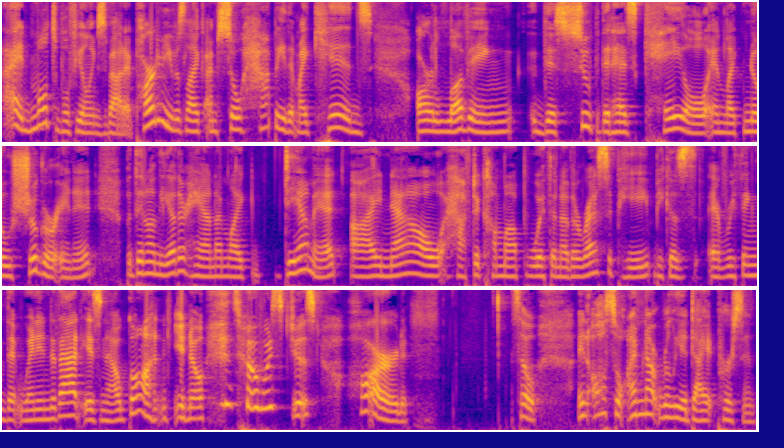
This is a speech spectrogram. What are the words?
I had multiple feelings about it. Part of me was like, I'm so happy that my kids are loving this soup that has kale and like no sugar in it. But then on the other hand, I'm like, damn it, I now have to come up with another recipe because everything that went into that is now gone, you know? So it was just hard. So, and also, I'm not really a diet person.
